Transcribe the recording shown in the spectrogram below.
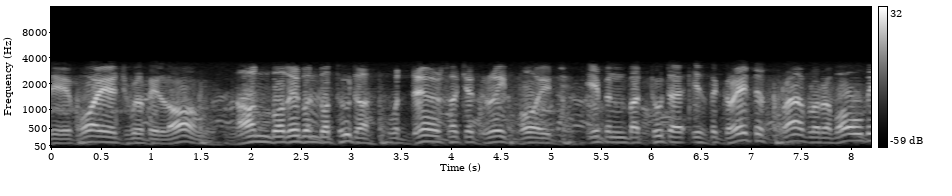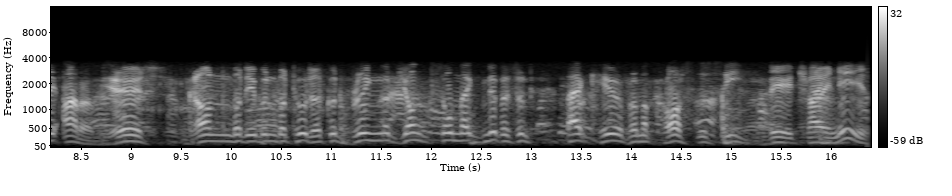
The voyage will be long. None but Ibn Battuta would dare such a great voyage. Ibn Battuta is the greatest traveler of all the Arabs. Yes, none but Ibn Battuta could bring a junk so magnificent back here from across the sea. The Chinese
